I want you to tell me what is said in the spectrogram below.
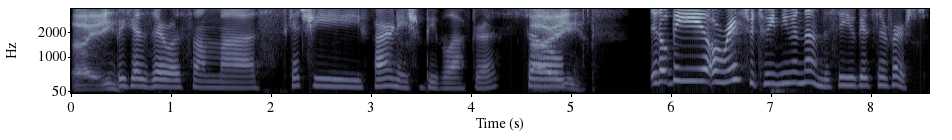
I, because there was some uh, sketchy Fire Nation people after us. So I. it'll be a race between you and them to see who gets there first.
